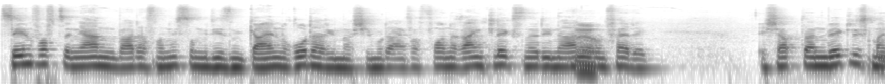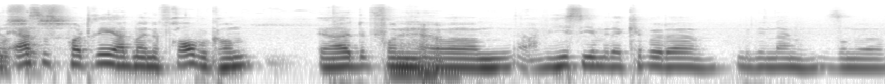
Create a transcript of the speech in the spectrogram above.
10, 15 Jahren war das noch nicht so mit diesen geilen Rotary-Maschinen, wo du einfach vorne reinklickst, ne, die Nadel Ja. und fertig. Ich habe dann wirklich, mein Musstest- erstes Porträt hat meine Frau bekommen. Ja, von, Ja. Ähm, ah, wie hieß die hier mit der Kippe da, mit den langen, so eine,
